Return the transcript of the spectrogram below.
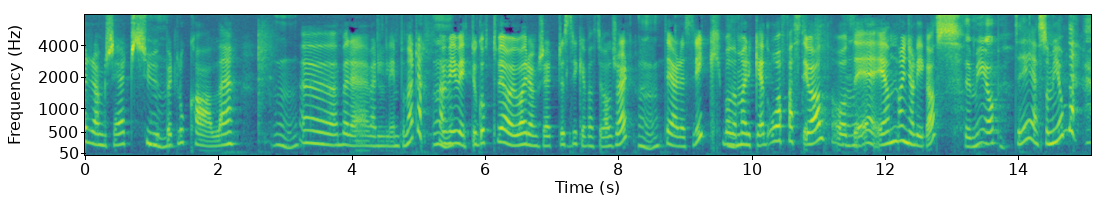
arrangert. Supert lokale. Mm. Uh, bare veldig imponert, jeg. Ja, vi vet jo godt, vi har jo arrangert strikkefestival sjøl. Mm. Det er det strikk. Både marked og festival. Og det er en annen liga, ass. Det er mye jobb. Det er så mye jobb, det.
